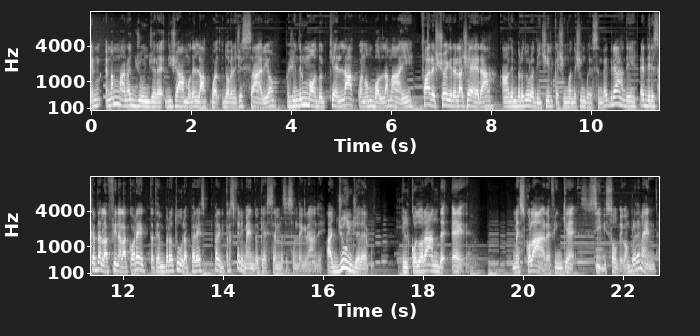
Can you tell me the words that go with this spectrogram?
e, e man mano aggiungere diciamo dell'acqua dove necessario facendo in modo che l'acqua non bolla mai fare sciogliere la cera a una temperatura di circa 55-60 gradi e di riscaldarla fino alla corretta temperatura per, per il trasferimento che è sempre 60 gradi aggiungere il colorante e mescolare finché si dissolve completamente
